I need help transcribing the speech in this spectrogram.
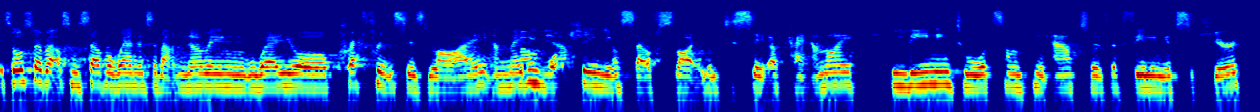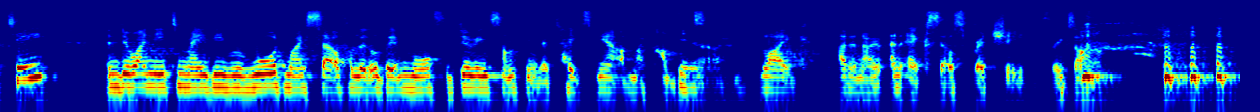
it's also about some self-awareness about knowing where your preferences lie and maybe oh, yeah. watching yourself slightly to see okay am i leaning towards something out of a feeling of security and do i need to maybe reward myself a little bit more for doing something that takes me out of my comfort yeah. zone like i don't know an excel spreadsheet for example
